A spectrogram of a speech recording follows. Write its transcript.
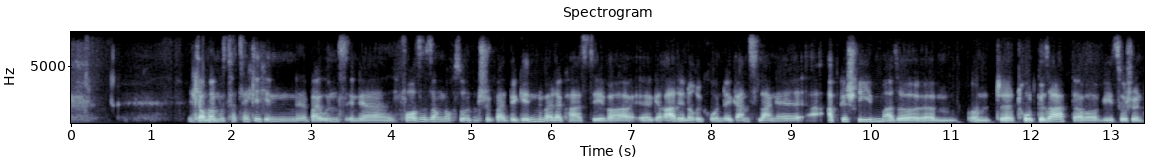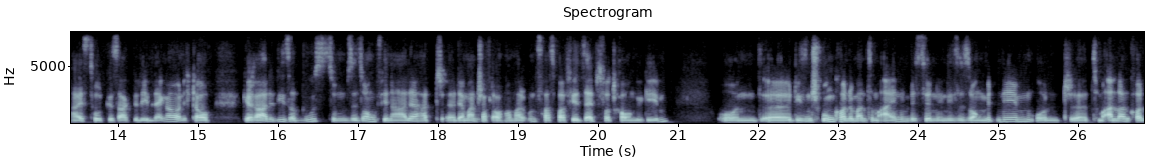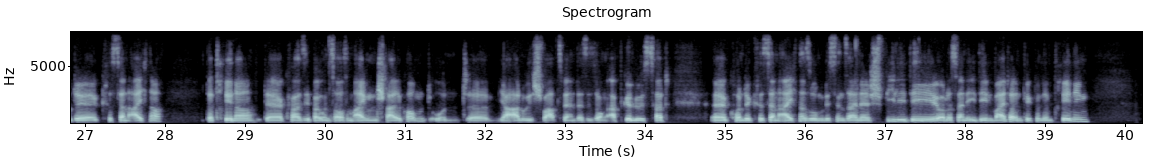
ich glaube, man muss tatsächlich in, äh, bei uns in der Vorsaison noch so ein Stück weit beginnen, weil der KSC war äh, gerade in der Rückrunde ganz lange abgeschrieben also, ähm, und äh, totgesagt. Aber wie es so schön heißt, totgesagte leben länger. Und ich glaube, gerade dieser Boost zum Saisonfinale hat äh, der Mannschaft auch nochmal unfassbar viel Selbstvertrauen gegeben. Und äh, diesen Schwung konnte man zum einen ein bisschen in die Saison mitnehmen und äh, zum anderen konnte Christian Eichner der Trainer, der quasi bei uns aus dem eigenen Stall kommt und äh, ja Alois Schwarz während der Saison abgelöst hat, äh, konnte Christian Eichner so ein bisschen seine Spielidee oder seine Ideen weiterentwickeln im Training.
